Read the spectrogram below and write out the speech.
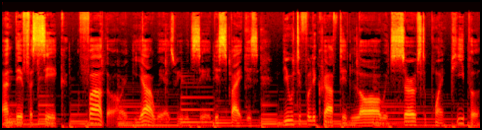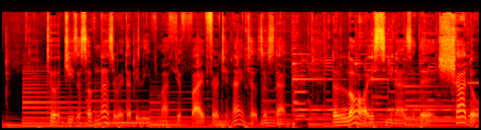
and they forsake Father, or Yahweh as we would say, despite this beautifully crafted law which serves to point people to Jesus of Nazareth. I believe Matthew 5:39 tells us that. The law is seen as the shadow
